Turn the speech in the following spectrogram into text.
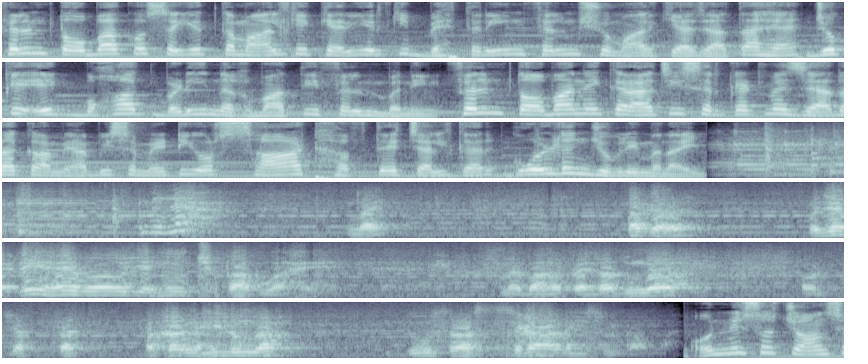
फ़िल्म तौबा को सैयद कमाल के करियर की बेहतरीन फ़िल्म शुमार किया जाता है जो कि एक बहुत बड़ी नगमाती फ़िल्म बनी। फ़िल्म तौबा ने कराची सर्किट में ज़्यादा कामयाबी समेटी और 60 हफ़्ते चलकर गोल्डन जुबली मनाई। नहीं। मगर मुझे यकीन है वो यहीं छुपा हुआ है। मैं बाहर पहरा दूँगा और जब तक पकड़ नहीं लूँगा दूसरा सिगार नहीं सुलगाऊँगा उन्नीस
